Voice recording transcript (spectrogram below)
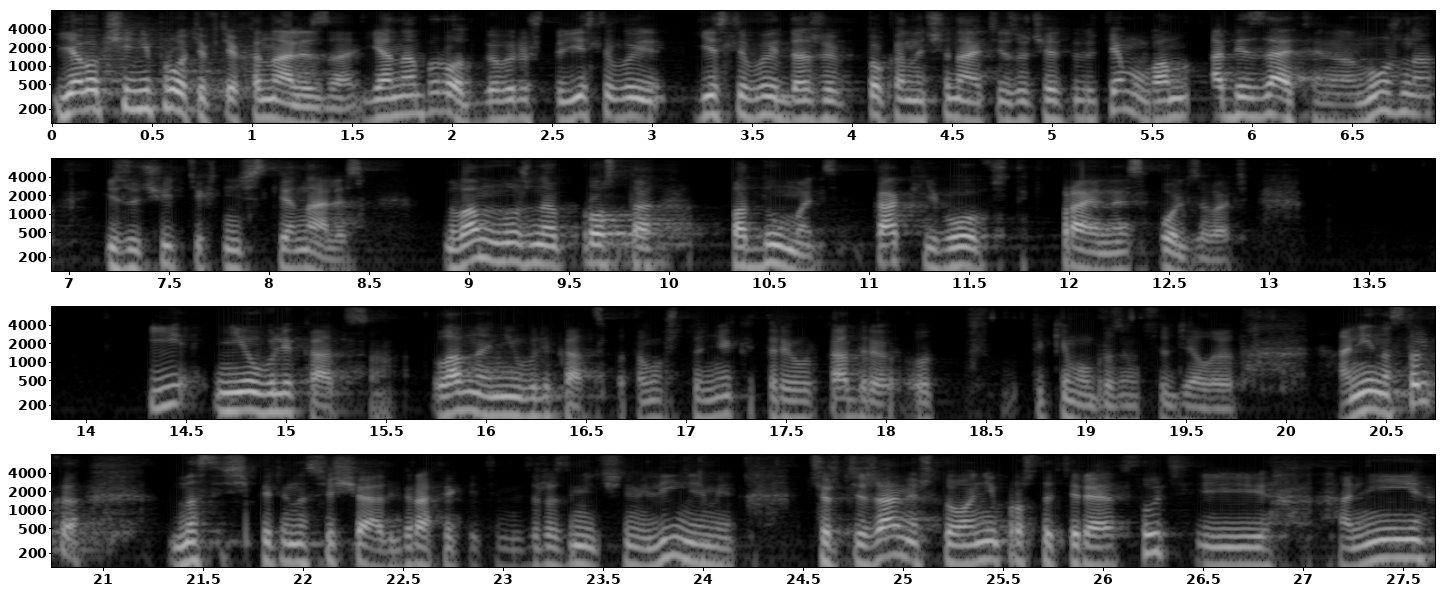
я вообще не против теханализа. Я наоборот говорю, что если вы, если вы даже только начинаете изучать эту тему, вам обязательно нужно изучить технический анализ. Но вам нужно просто подумать, как его правильно использовать. И не увлекаться. Главное не увлекаться, потому что некоторые вот кадры вот таким образом все делают. Они настолько насыщ, перенасыщают график этими различными линиями, чертежами, что они просто теряют суть, и они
